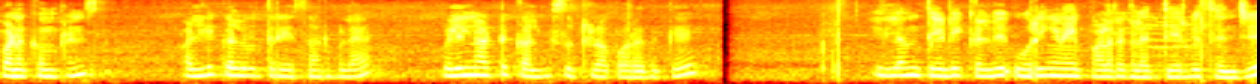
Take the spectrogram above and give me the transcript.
வணக்கம் ஃப்ரெண்ட்ஸ் பள்ளி கல்வித்துறை சார்பில் வெளிநாட்டு கல்வி சுற்றுலா போகிறதுக்கு இல்லம் தேடி கல்வி ஒருங்கிணைப்பாளர்களை தேர்வு செஞ்சு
